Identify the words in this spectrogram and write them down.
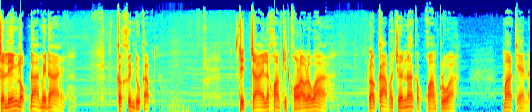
จะเลี้ยงหลบได้ไม่ได้ ก็ขึ้นอยู่กับ จิตใจและความคิดของเราแล้วว่า เรากล้าเผชิญหน้ากับความกลัวมากแค่ไหน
